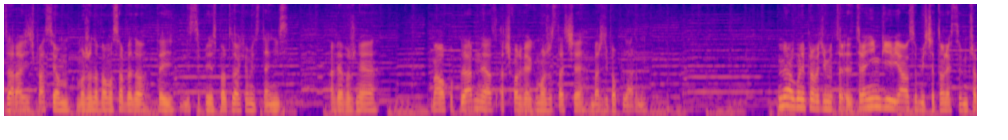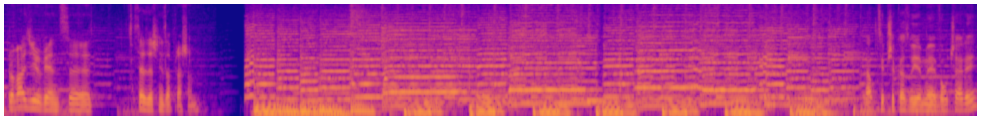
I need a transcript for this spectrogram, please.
zarazić pasją może nową osobę do tej dyscypliny sportu, jaką jest tenis. A w Jaworznie mało popularny, aczkolwiek może stać się bardziej popularny. My ogólnie prowadzimy tre- treningi, ja osobiście tą lekcję bym przeprowadził, więc y, serdecznie zapraszam. Aukcję przekazujemy vouchery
